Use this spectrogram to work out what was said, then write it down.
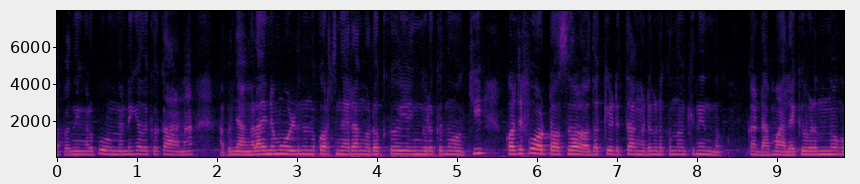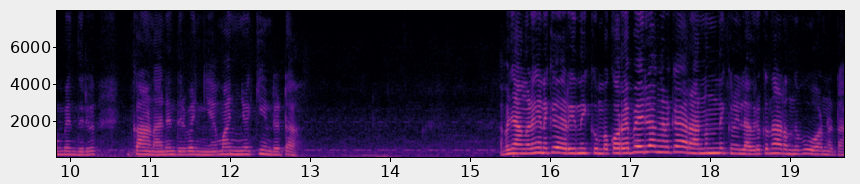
അപ്പോൾ നിങ്ങൾ പോകുന്നുണ്ടെങ്കിൽ അതൊക്കെ കാണാം. അപ്പോൾ ഞങ്ങൾ അതിന്റെ മുകളിൽ നിന്ന് കുറച്ച് നേരം അങ്ങോട്ടൊക്കെ ഇങ്ങോട്ടൊക്കെ നോക്കി കുറച്ച് ഫോട്ടോസോ അതൊക്കെ എടുത്ത് അങ്ങോട്ടും ഇങ്ങോട്ടൊക്കെ നോക്കി നിന്നു. കണ്ട? മലയൊക്കെ ഇവിടെ നിന്ന് നോക്കുമ്പോൾ എന്തൊരു കാണാൻ എന്തൊരു ഭംഗിയാണ് മഞ്ഞൊക്കെ ഉണ്ട് കേട്ടോ. അപ്പം ഞങ്ങളിങ്ങനെ കയറി നിൽക്കുമ്പോൾ കുറേ പേര് അങ്ങനെ കയറാനൊന്നും നിൽക്കണില്ല അവരൊക്കെ നടന്നു പോവാണ് കേട്ടോ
